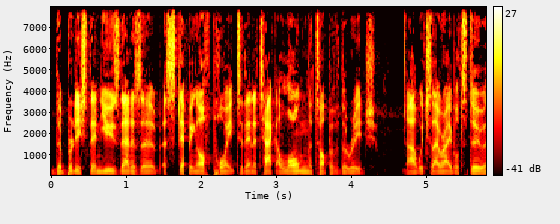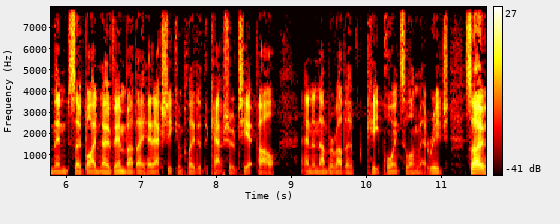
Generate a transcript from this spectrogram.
the British then used that as a, a stepping off point to then attack along the top of the ridge uh, which they were able to do. And then, so by November, they had actually completed the capture of Thiepval and a number of other key points along that ridge. So,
